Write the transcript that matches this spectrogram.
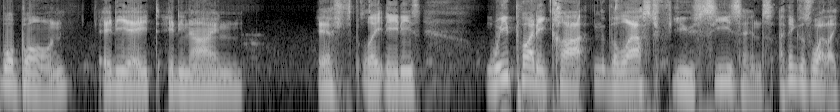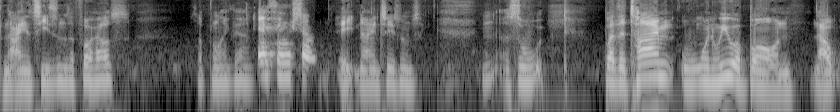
were born, 88, 89 ish, late '80s, we probably caught the last few seasons. I think there's what like nine seasons of Full House, something like that I think so. eight, nine seasons. So by the time when we were born, now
